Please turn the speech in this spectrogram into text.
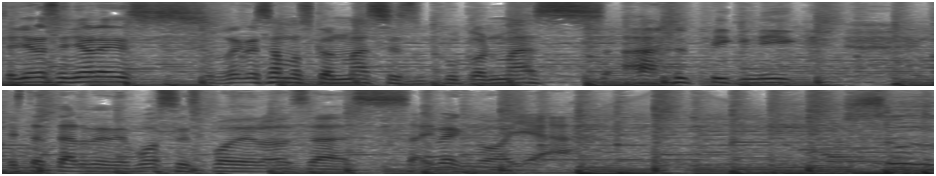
Señoras, señores, regresamos con más, es- con más al picnic esta tarde de voces poderosas. Ahí vengo ya. Solo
